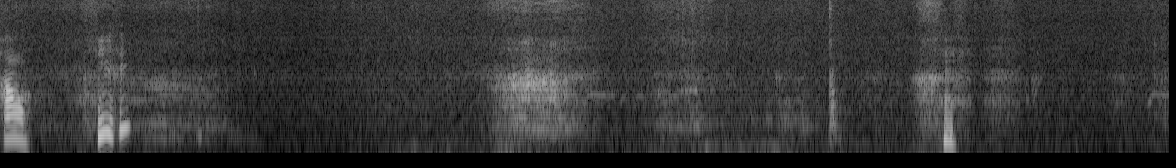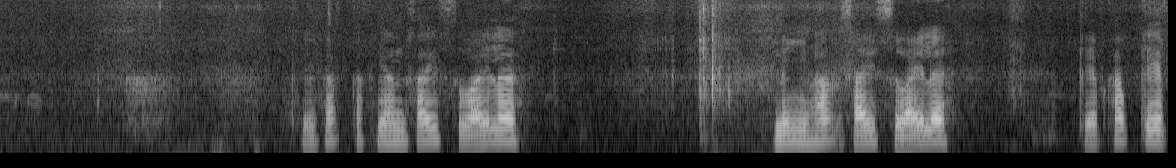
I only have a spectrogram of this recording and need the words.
เอ้าโอเคครับตะเพียนไซส์สวยเลย นี่ครับไซส์สวยเลย เก็บครับเก็บ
